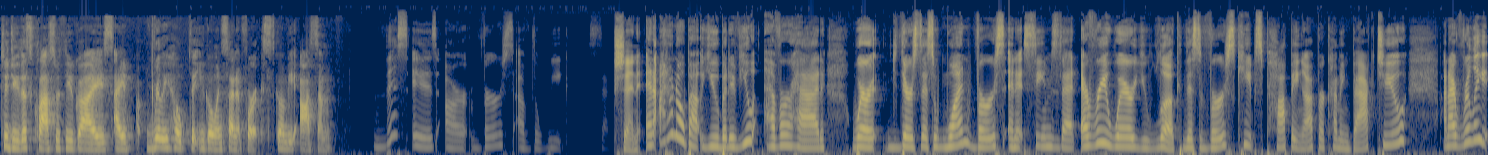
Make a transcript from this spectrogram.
to do this class with you guys. I really hope that you go and sign up for it because it's going to be awesome. This is our verse of the week section. And I don't know about you, but have you ever had where there's this one verse and it seems that everywhere you look, this verse keeps popping up or coming back to you? And I really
